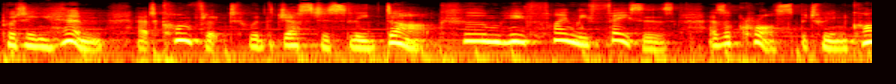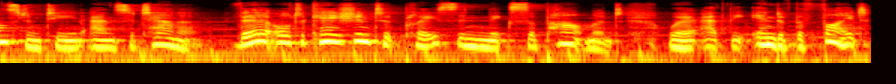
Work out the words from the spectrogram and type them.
putting him at conflict with the Justice League Dark, whom he finally faces as a cross between Constantine and Zatanna. Their altercation took place in Nick's apartment, where at the end of the fight,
